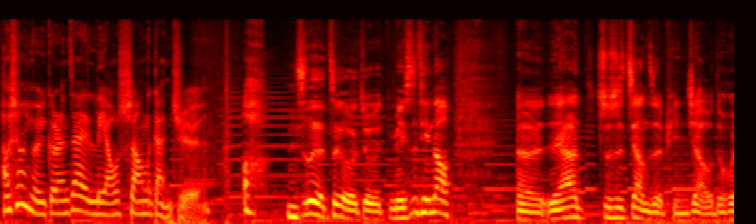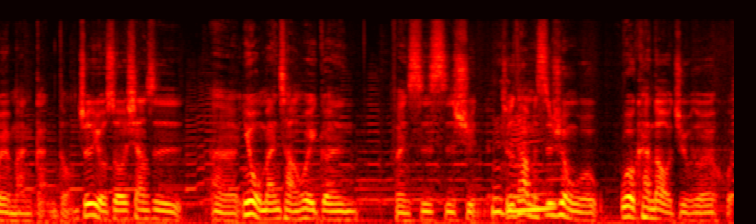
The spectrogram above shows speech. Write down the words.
好像有一个人在疗伤的感觉。哦，你这个这个，我就每次听到。呃，人家就是这样子的评价，我都会蛮感动。就是有时候像是呃，因为我蛮常会跟粉丝私讯的，就是他们私讯我，我有看到，我几乎都会回。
